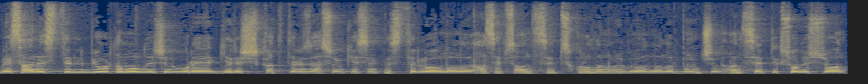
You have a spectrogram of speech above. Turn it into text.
mesane steril bir ortam olduğu için oraya giriş, kateterizasyon kesinlikle steril olmalı. Asepsi, antisepsi kurallarına uygun olmalı. Bunun için antiseptik solüsyon.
